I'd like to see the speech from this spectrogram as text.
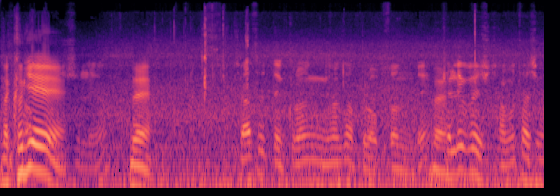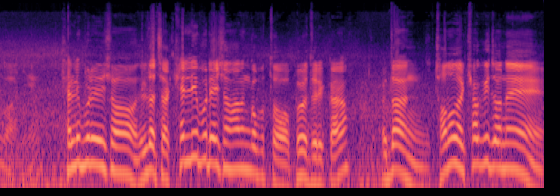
나 그게 주실래요? 네 제가 봤을 때 그런 현상 별로 없었는데 네. 캘리브레이션 잘못하신 거 아니에요? 캘리브레이션 일단 제가 캘리브레이션 하는 것부터 보여드릴까요? 일단 전원을 켜기 전에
